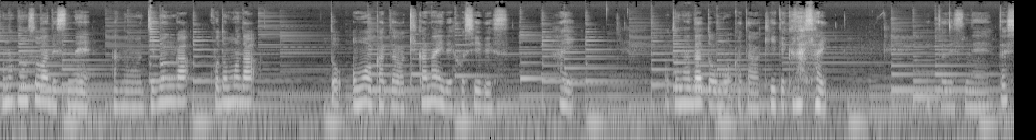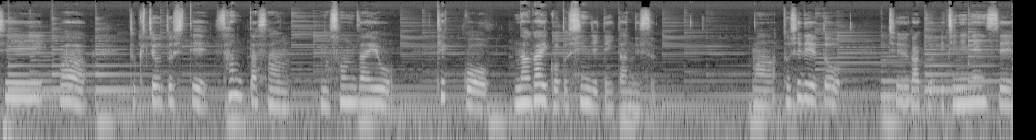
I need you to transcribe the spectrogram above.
この放送はですねあの自分が子供だと思う方は聞かないでほしいです。はい。大人だと思う方は聞いてください。えっとですね私は特徴としてサンタさんの存在を結構長いこと信じていたんです。まあ年で言うと中学12年生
